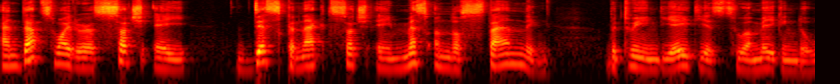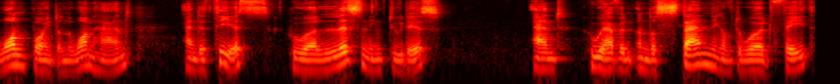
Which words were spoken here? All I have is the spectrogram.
And that's why there is such a disconnect, such a misunderstanding between the atheists who are making the one point on the one hand and the theists who are listening to this and who have an understanding of the word faith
